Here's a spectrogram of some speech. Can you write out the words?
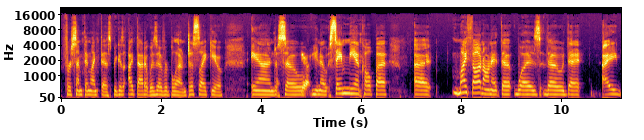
for something like this because I thought it was overblown, just like you. And so, yeah. you know, same mea culpa. Uh, my thought on it that was though that I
